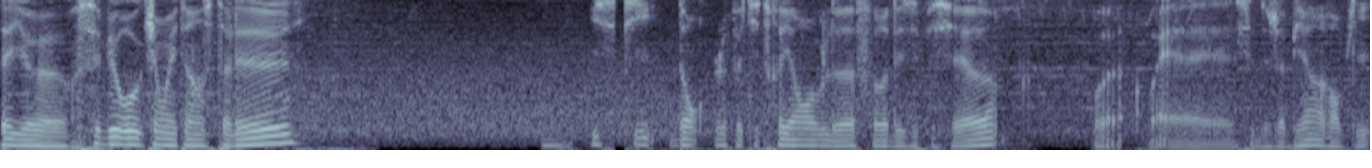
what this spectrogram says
D'ailleurs, ces bureaux qui ont été installés, ici dans le petit triangle de la forêt des épicéas, voilà, ouais, c'est déjà bien rempli.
